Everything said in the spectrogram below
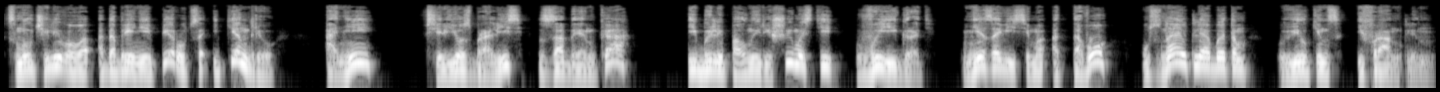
С молчаливого одобрения Перуца и Кендрю они всерьез брались за ДНК и были полны решимости выиграть, независимо от того, узнают ли об этом Уилкинс и Франклин.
